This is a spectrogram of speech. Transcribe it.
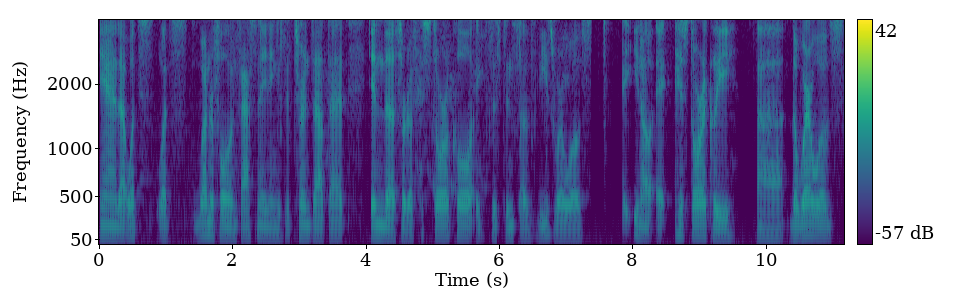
And uh, what's what's wonderful and fascinating is it turns out that in the sort of historical existence of these werewolves, you know, eh, historically, uh, the werewolves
